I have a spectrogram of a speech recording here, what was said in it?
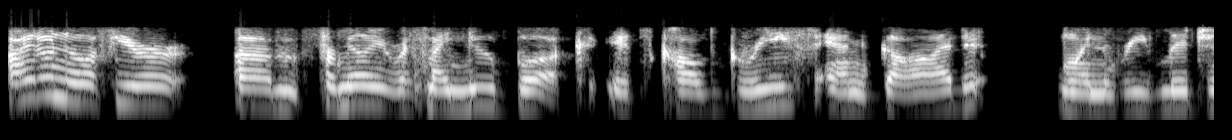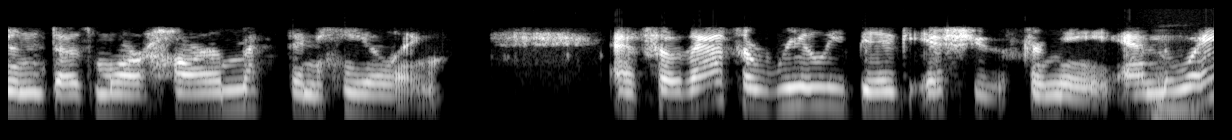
I don't know if you're um, familiar with my new book. It's called Grief and God When Religion Does More Harm Than Healing. And so that's a really big issue for me. And the hmm. way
